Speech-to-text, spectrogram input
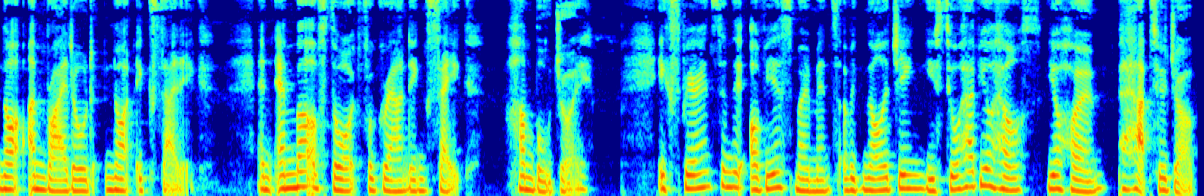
not unbridled, not ecstatic. An ember of thought for grounding's sake, humble joy, experienced in the obvious moments of acknowledging you still have your health, your home, perhaps your job.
